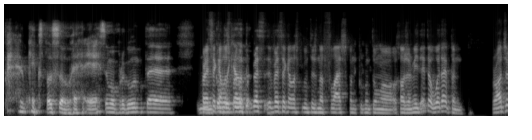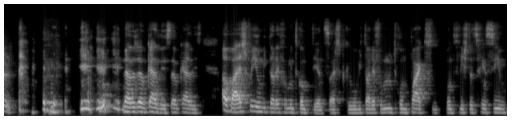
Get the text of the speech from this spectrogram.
O que é que se passou? É, essa é uma pergunta Parece hum, aquelas, complicada. perguntas, parece, parece aquelas perguntas na Flash quando perguntam ao, Roger Mead, então, what happened? Roger? Não, mas é um bocado disso, é um bocado disso. Opa, acho que foi um Vitória foi muito competente. Acho que o Vitória foi muito compacto do ponto de vista defensivo.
